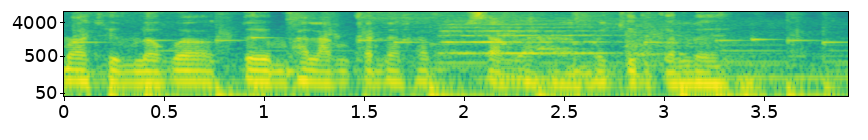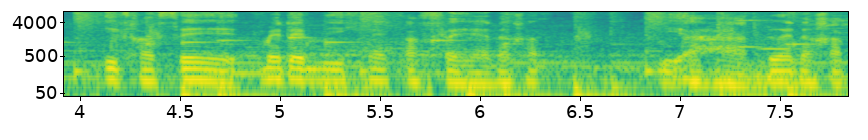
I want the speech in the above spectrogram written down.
มมาถึงเราก็เติมพลังกันนะครับ สั่งอาหารมากินกันเลย ที่คาเฟ่ไม่ได้มีแค่กาแฟนะครับ มีอาหารด้วยนะครับ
